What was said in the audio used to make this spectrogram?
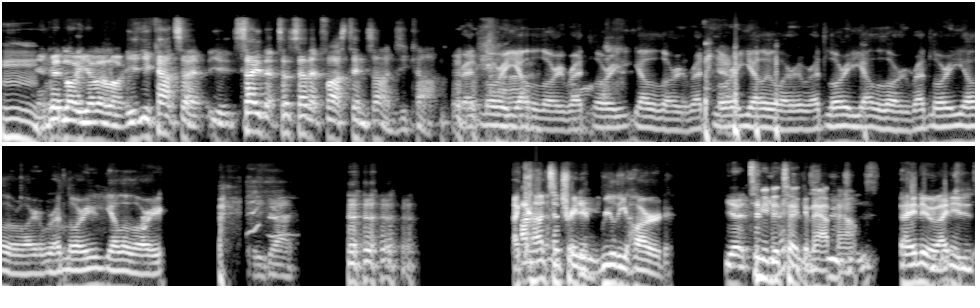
Hmm. yeah, red lorry, yellow lorry. You, you can't say it. You say that. Say that fast ten times. You can't. red lorry yellow lorry red lorry yellow lorry red lorry yellow lorry red lorry yellow lorry red lorry yellow lorry red lorry yellow lorry There you go. i concentrated really hard yeah. You need to take a nap now. i knew i needed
